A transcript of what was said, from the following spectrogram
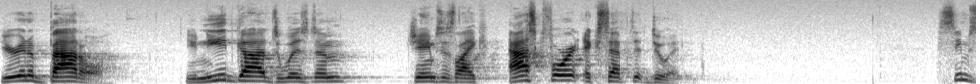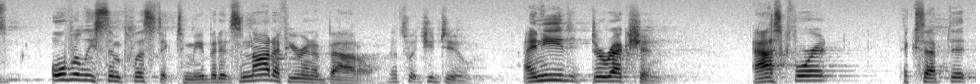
You're in a battle. You need God's wisdom. James is like, ask for it, accept it, do it. Seems overly simplistic to me, but it's not if you're in a battle. That's what you do. I need direction. Ask for it, accept it,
